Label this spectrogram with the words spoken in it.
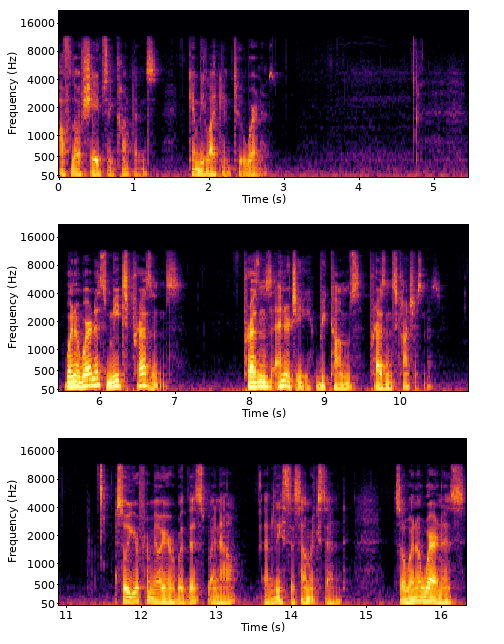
of those shapes and contents, can be likened to awareness. When awareness meets presence, presence energy becomes presence consciousness. So you're familiar with this by now, at least to some extent. So when awareness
